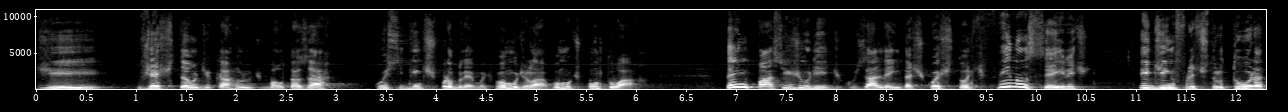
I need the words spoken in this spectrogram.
de gestão de Carlos Baltazar com os seguintes problemas. Vamos lá, vamos pontuar. Tem impasses jurídicos, além das questões financeiras e de infraestrutura,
